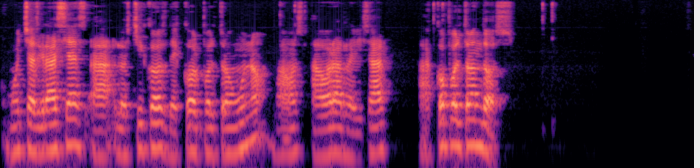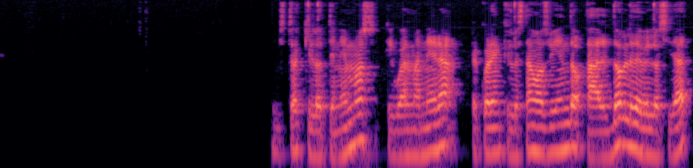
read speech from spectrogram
Muchas gracias a los chicos de Copoltron 1. Vamos ahora a revisar a Copoltron 2. Listo, aquí lo tenemos. De igual manera, recuerden que lo estamos viendo al doble de velocidad.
